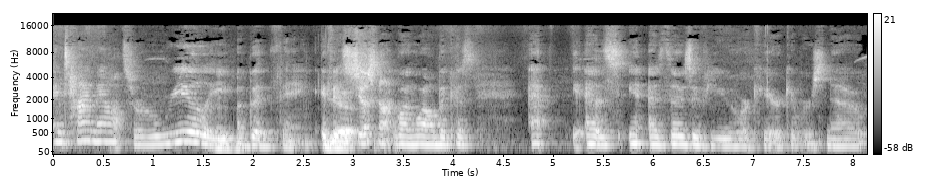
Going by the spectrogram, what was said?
And timeouts are really mm-hmm. a good thing if yes. it's just not going well because as as those of you who are caregivers know,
